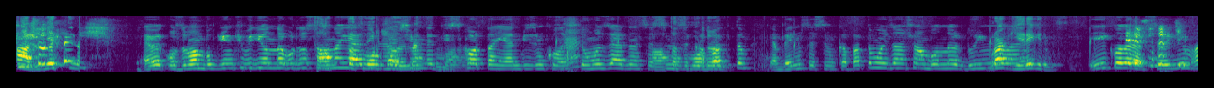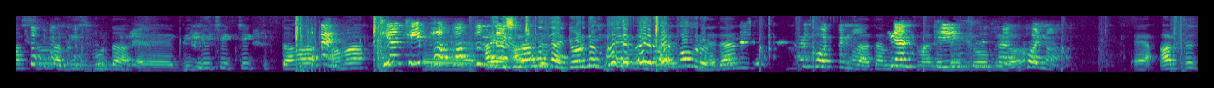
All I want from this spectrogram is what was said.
Abi yettin. Evet o zaman bugünkü videonun da burada sonuna Tahta geldik. Ben şimdi. Discord'dan yani bizim konuştuğumuz yerden Tahta sesimizi Sword'u kapattım. Yani benim sesimi kapattım o yüzden şu an bunları duymuyorum. Burak yere girmişsin. İlk olarak söyleyeyim aslında biz burada e, video çekecektik daha ama TNT'yi Ee, patlattın Hayır da. ışınlandın sen gördüm. Hayır hayır hayır ne olur. neden koyma. Zaten büyük ihtimalle belli oluyor. koyma. E, artık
